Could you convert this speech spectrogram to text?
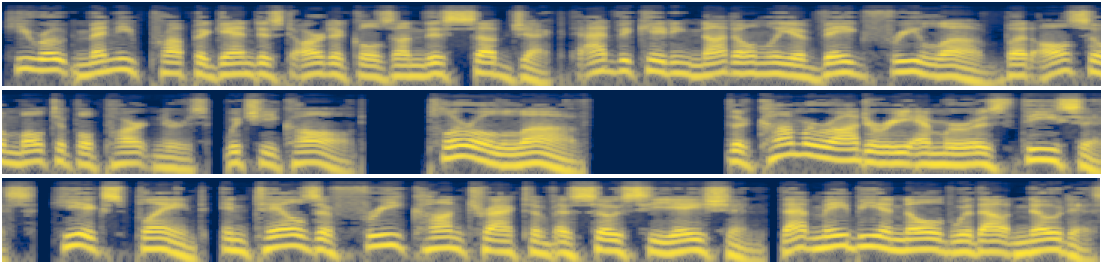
He wrote many propagandist articles on this subject advocating not only a vague free love but also multiple partners, which he called plural love. The camaraderie amoureuse thesis, he explained, entails a free contract of association that may be annulled without notice,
